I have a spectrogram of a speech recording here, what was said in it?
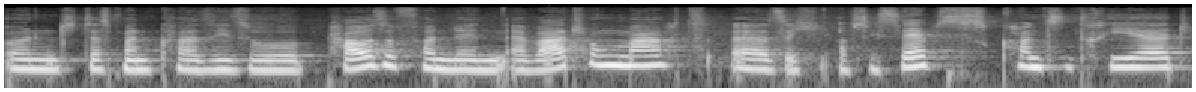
und dass man quasi so Pause von den Erwartungen macht, äh, sich auf sich selbst konzentriert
